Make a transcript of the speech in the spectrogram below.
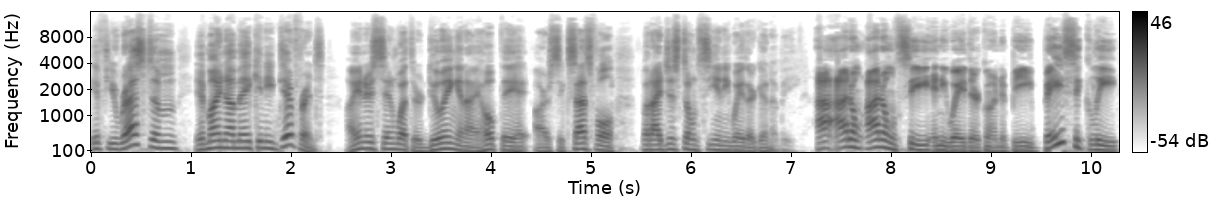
if you rest them it might not make any difference i understand what they're doing and i hope they are successful but i just don't see any way they're going to be I, I don't I don't see any way they're going to be. Basically,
